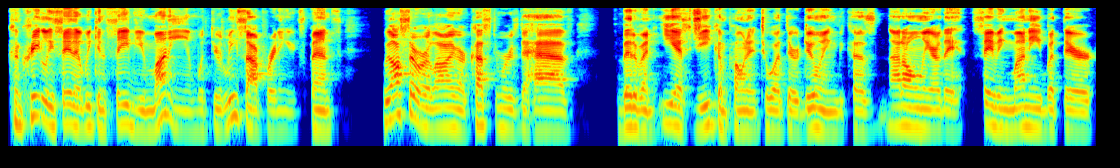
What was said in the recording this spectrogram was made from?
concretely say that we can save you money and with your lease operating expense, we also are allowing our customers to have a bit of an ESG component to what they're doing because not only are they saving money, but they're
